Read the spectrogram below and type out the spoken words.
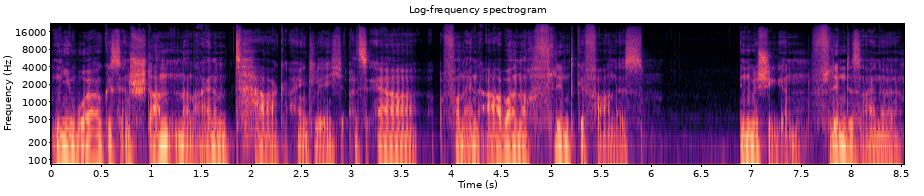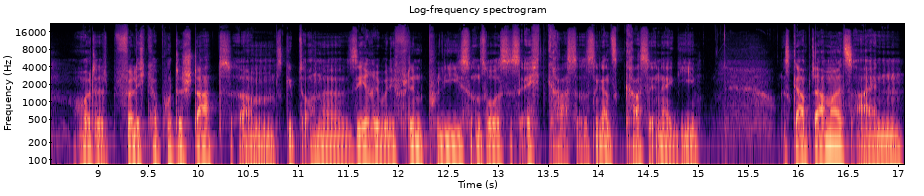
New Work ist entstanden an einem Tag eigentlich, als er von Ann Arbor nach Flint gefahren ist, in Michigan. Flint ist eine heute völlig kaputte Stadt. Ähm, es gibt auch eine Serie über die Flint Police und so. Es ist echt krass. Es ist eine ganz krasse Energie. Und es gab damals ein,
